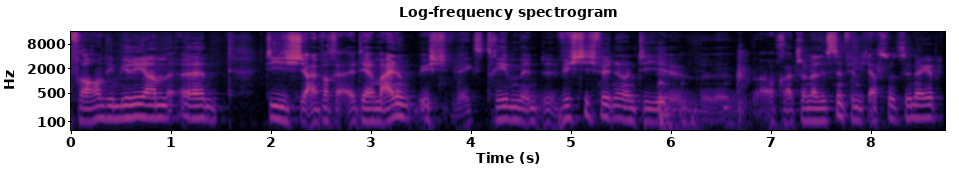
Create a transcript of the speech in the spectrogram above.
Frauen wie Miriam, äh, die ich einfach, äh, deren Meinung ich extrem wichtig finde und die äh, auch als Journalistin für mich absolut Sinn ergibt.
